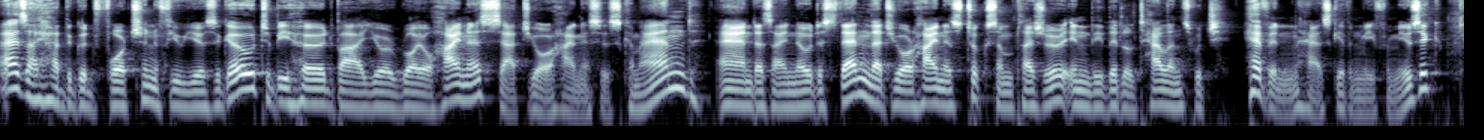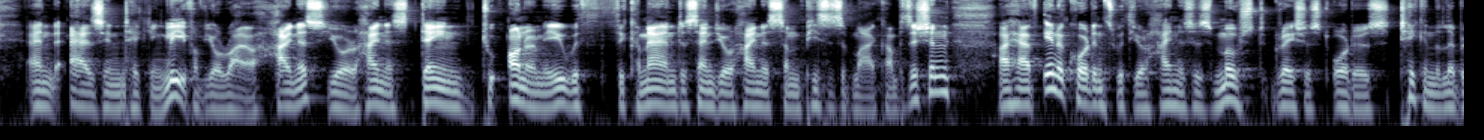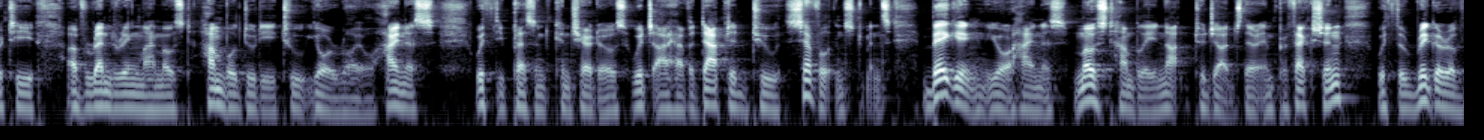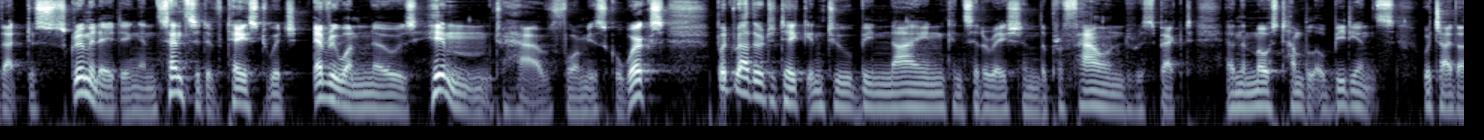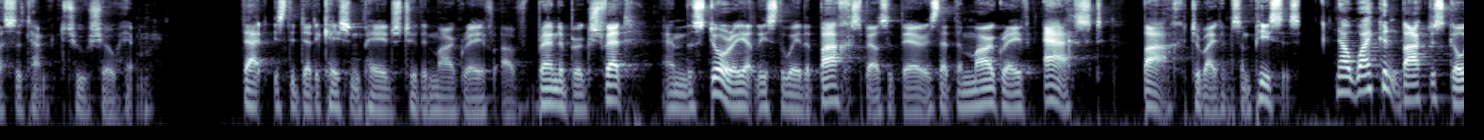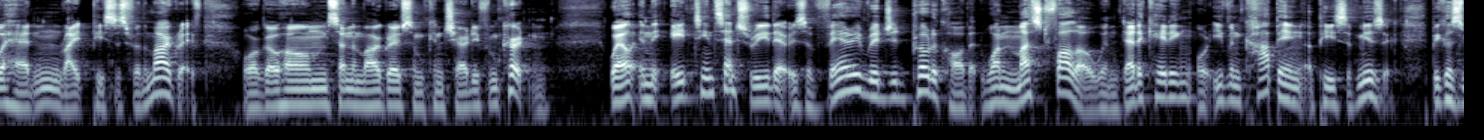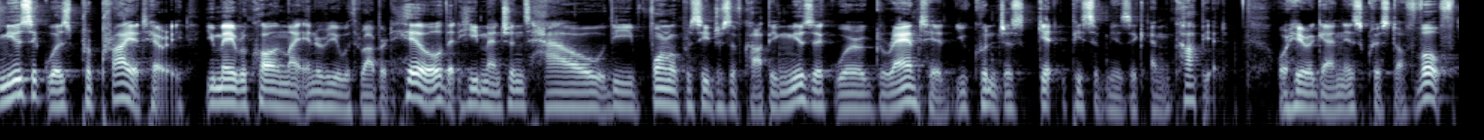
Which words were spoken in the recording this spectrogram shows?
As I had the good fortune a few years ago to be heard by your Royal Highness at your Highness's command, and as I noticed then that your Highness took some pleasure in the little talents which heaven has given me for music, and as in taking leave of your Royal Highness, your Highness deigned to honor me with the command to send your Highness some pieces of my composition, I have, in accordance with your Highness's most gracious orders, taken the liberty of rendering my most humble duty to your Royal Highness with the present concertos, which I have adapted to several instruments, begging your Highness most humbly not to judge their imperfection with the rigor of that discriminating and sensitive taste which everyone knows him to have for musical works, but rather to take into benign consideration the profound respect and the most humble obedience which I thus attempt to show him. That is the dedication page to the Margrave of Brandenburg Schwedt, and the story, at least the way that Bach spells it there, is that the Margrave asked Bach to write him some pieces. Now, why couldn't Bach just go ahead and write pieces for the Margrave, or go home, send the Margrave some concerti from Köthen? Well, in the 18th century, there is a very rigid protocol that one must follow when dedicating or even copying a piece of music, because music was proprietary. You may recall in my interview with Robert Hill that he mentions how the formal procedures of copying music were granted. You couldn't just get a piece of music and copy it. Or here again is Christoph Wolff.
